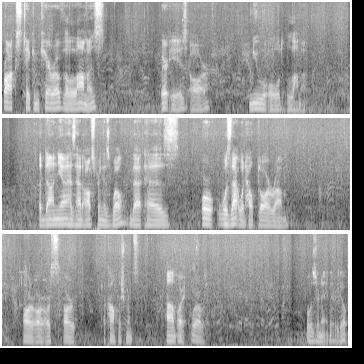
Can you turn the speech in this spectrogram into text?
crocs taken care of, the llamas. Where is our new old llama? Adanya has had offspring as well. That has... Or was that what helped our, um... Our, our, our, our accomplishments? Um, alright, where are we? What was her name? There we go.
